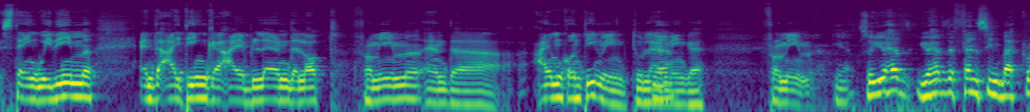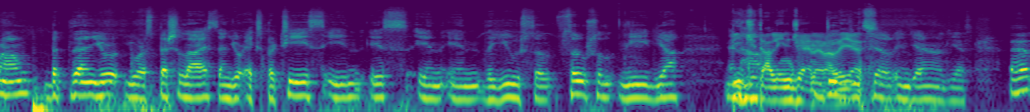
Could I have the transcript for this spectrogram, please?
staying with him, and I think I have learned a lot from him, and uh, I'm continuing to learning uh, from him. Yeah. So you have you have the fencing background, but then you're you are specialized, and your expertise in is in in the use of social media, and how- Digital in general, yes. digital in general, yes. Uh,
